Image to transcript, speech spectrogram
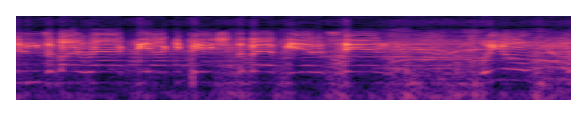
occupations of Iraq, the occupations of Afghanistan. We don't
